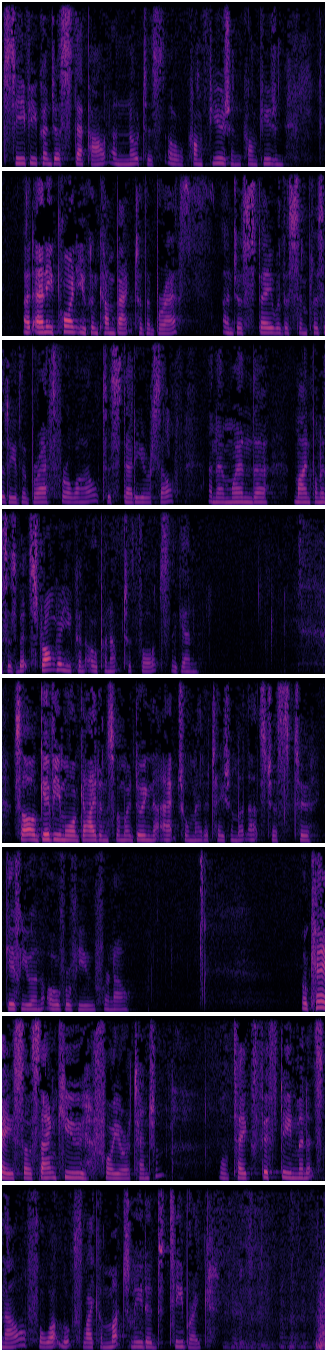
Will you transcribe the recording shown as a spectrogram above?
see if you can just step out and notice, oh, confusion, confusion. At any point, you can come back to the breath and just stay with the simplicity of the breath for a while to steady yourself. And then when the mindfulness is a bit stronger, you can open up to thoughts again. So I'll give you more guidance when we're doing the actual meditation, but that's just to give you an overview for now. Okay, so thank you for your attention. We'll take 15 minutes now for what looks like a much needed tea break.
